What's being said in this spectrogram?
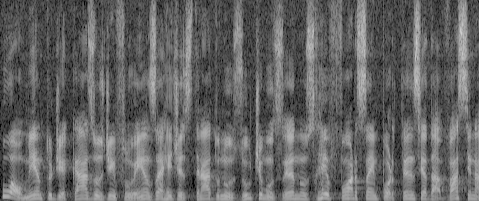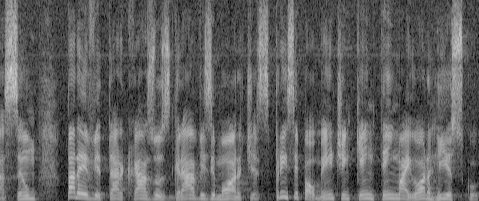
O aumento de casos de influenza registrado nos últimos anos reforça a importância da vacinação para evitar casos graves e mortes, principalmente em quem tem maior risco.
